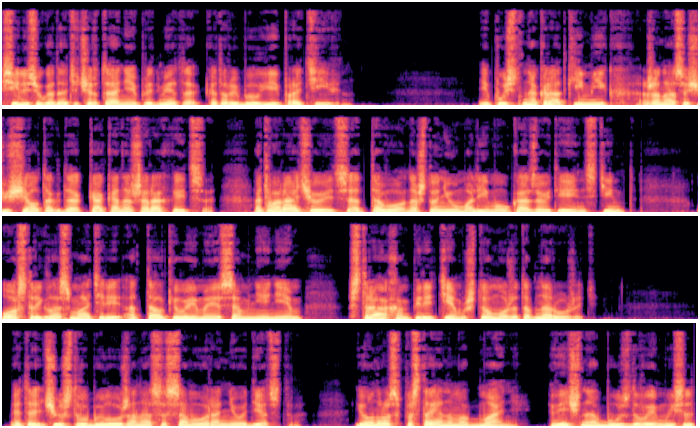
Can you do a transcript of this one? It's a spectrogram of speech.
силясь угадать очертания предмета, который был ей противен. И пусть на краткий миг Жанас ощущал тогда, как она шарахается, отворачивается от того, на что неумолимо указывает ей инстинкт, острый глаз матери, отталкиваемый сомнением, страхом перед тем, что может обнаружить. Это чувство было у Жанаса с самого раннего детства, и он рос в постоянном обмане, вечно обуздывая мысль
